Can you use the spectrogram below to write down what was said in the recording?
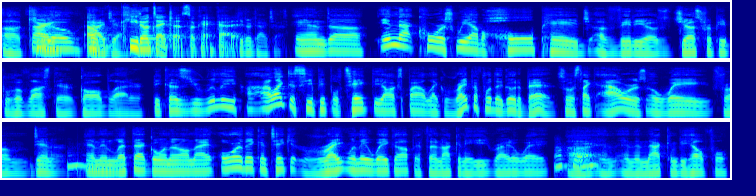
uh, Keto oh, Digest. Keto Digest. Okay, got it. Keto Digest. And uh, in that course, we have a whole page of videos just for people who have lost their gallbladder because you really, I, I like to see people take the ox bile like right before they go to bed. So it's like hours away from dinner mm-hmm. and then let that go in there all night. Or they can take it right when they wake up if they're not going to eat right away. Uh, okay. Uh, and, and then that can be helpful.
